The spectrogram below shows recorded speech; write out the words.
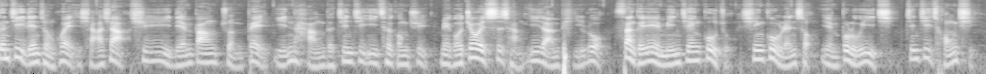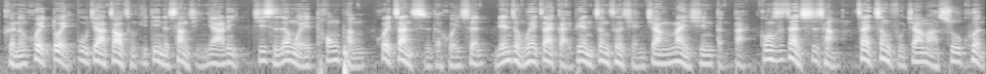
根据联总会辖下区域联邦准备银行的经济预测工具，美国就业市场依然疲弱。上个月民间雇主新雇人手远不如预期，经济重启可能会对物价造成一定的上行压力。即使认为通膨会暂时的回升，联总会在改变政策前将耐心等待。公司在市场在政府加码纾困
